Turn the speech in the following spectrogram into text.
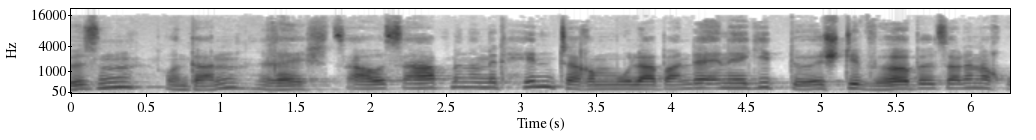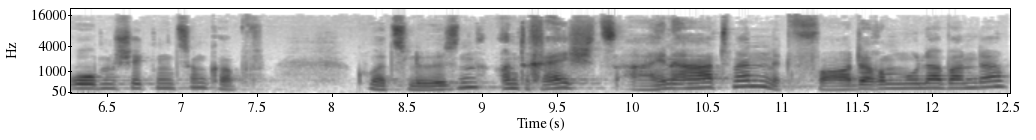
Lösen und dann rechts ausatmen und mit hinterem Mula Bandha Energie durch die Wirbelsäule nach oben schicken zum Kopf. Kurz lösen und rechts einatmen mit vorderem Mula Bandha.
